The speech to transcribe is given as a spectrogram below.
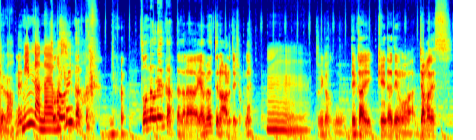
いわ、ね。みんな悩そんなましい売れんかったらそんな売れんかったからやめようってのはあるでしょうね。うんとにかくでかい携帯電話は邪魔です。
